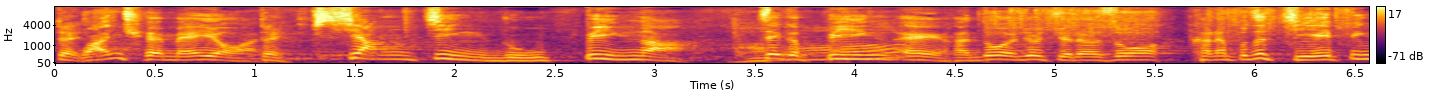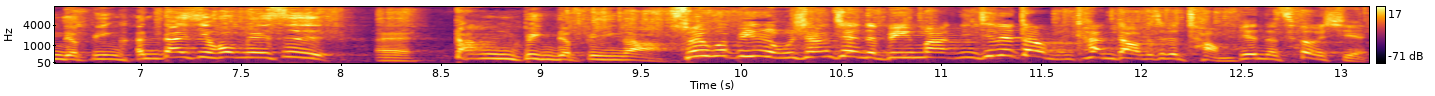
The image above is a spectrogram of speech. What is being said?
对，完全没有啊。对，相敬如宾啊。这个兵，哎，很多人就觉得说，可能不是结冰的冰，很担心后面是哎当兵的兵啊，所以会兵戎相见的兵吗？你今天带我们看到了这个场边的侧写，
